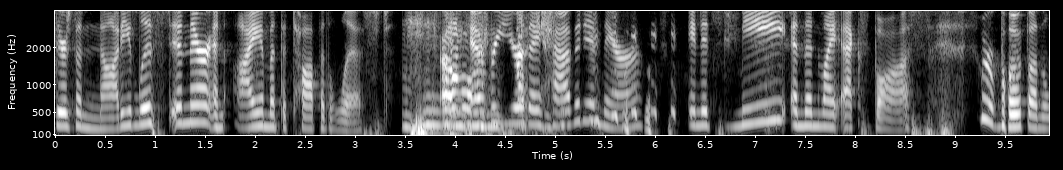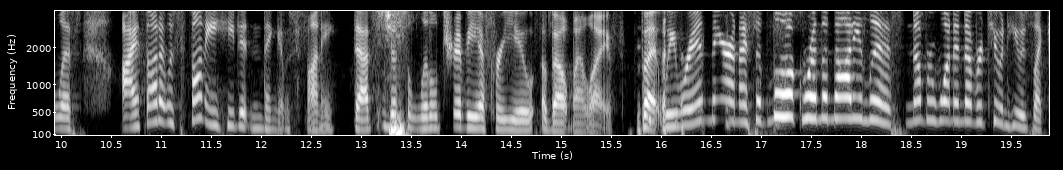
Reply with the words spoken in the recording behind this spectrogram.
there's a naughty list in there and I am at the top of the list. Oh, every year they have it in there and it's me and then my ex-boss who are both on the list. I thought it was funny. He didn't think it was funny. That's just a little trivia for you about my life. But we were in there and I said, "Look, we're on the naughty list, number 1 and number 2." And he was like,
